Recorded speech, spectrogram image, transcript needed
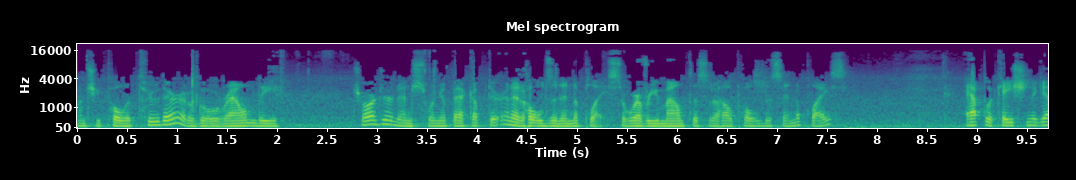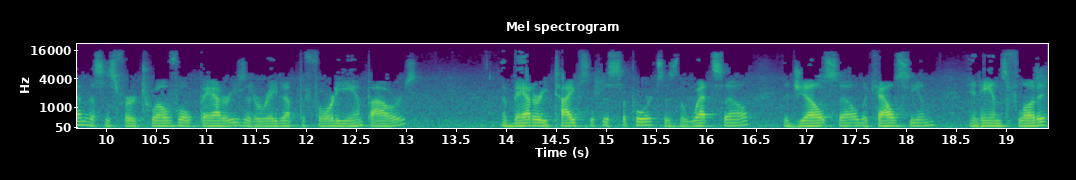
Once you pull it through there, it'll go around the charger, then swing it back up there, and it holds it into place. So wherever you mount this, it'll help hold this into place. Application again, this is for 12 volt batteries that are rated up to 40 amp hours. The battery types that this supports is the wet cell, the gel cell, the calcium, enhanced flooded,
